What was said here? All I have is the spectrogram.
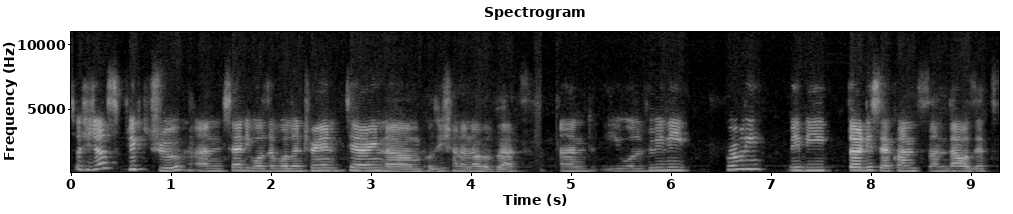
so she just flipped through and said it was a volunteering um, position and all of that. And it was really probably maybe 30 seconds and that was it.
